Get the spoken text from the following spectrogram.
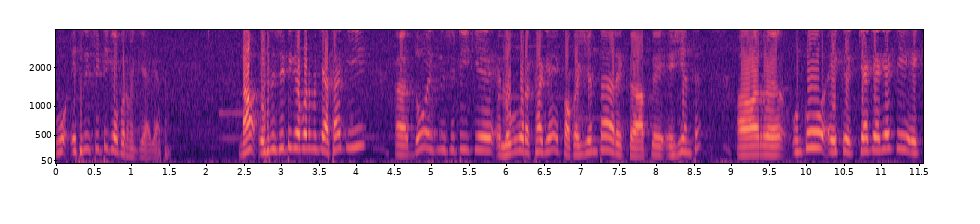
वो इथनिसिटी के ऊपर में किया गया था। नाउ इथनिसिटी के ऊपर में क्या था कि दो इथनिसिटी के लोगों को रखा गया, एक कॉकेशियन था और एक आपके एशियन थे। और उनको एक क्या किया गया कि एक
